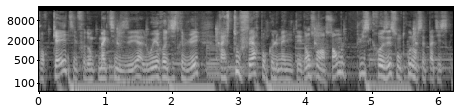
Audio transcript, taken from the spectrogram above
Pour Kate, il faut donc maximiser, allouer, redistribuer, bref tout faire pour que l'humanité dans son ensemble puisse creuser son trou dans cette pâtisserie.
